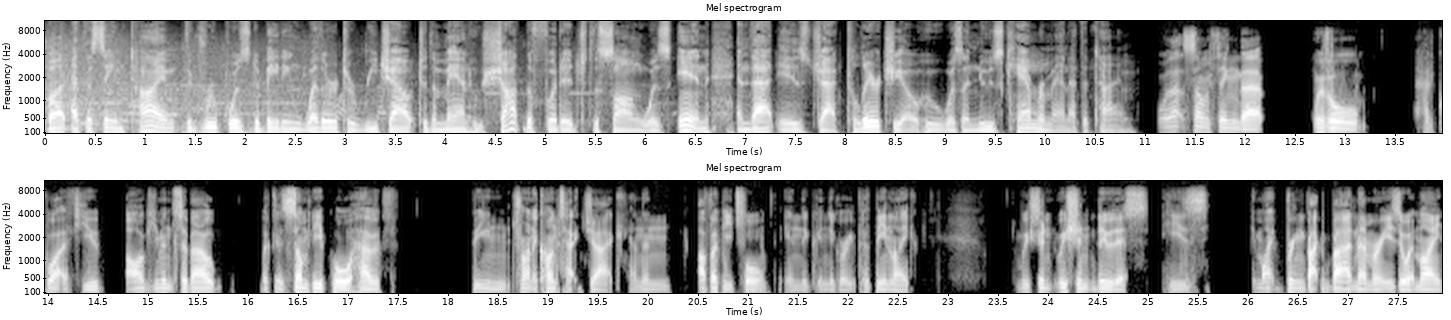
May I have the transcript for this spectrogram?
But at the same time, the group was debating whether to reach out to the man who shot the footage the song was in, and that is Jack Taliercio, who was a news cameraman at the time. Well, that's something that we've all had quite a few arguments about because some people have been trying to contact Jack, and then other people in the in the group have been like, "We shouldn't we shouldn't do this. He's it might bring back bad memories, or it might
